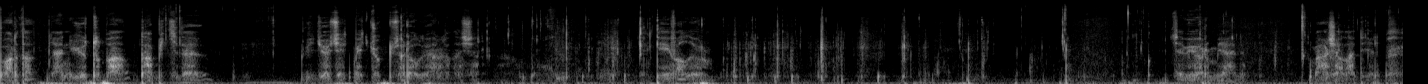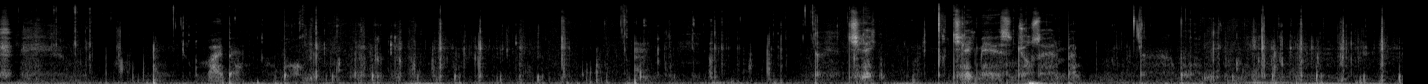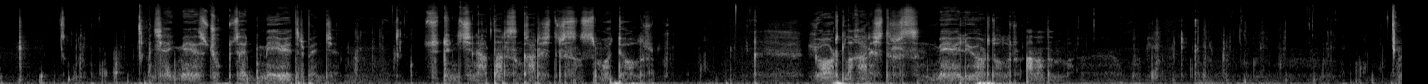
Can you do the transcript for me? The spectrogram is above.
Bu arada yani YouTube'a tabii ki de video çekmek çok güzel oluyor arkadaşlar. Keyif alıyorum. Seviyorum yani. Maşallah diyelim. Vay be. Çilek. Çilek meyvesini çok severim ben. Çilek meyvesi çok güzel bir meyvedir bence. İçine atarsın karıştırırsın smoothie olur. Yoğurtla karıştırırsın meyveli yoğurt olur anladın mı?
